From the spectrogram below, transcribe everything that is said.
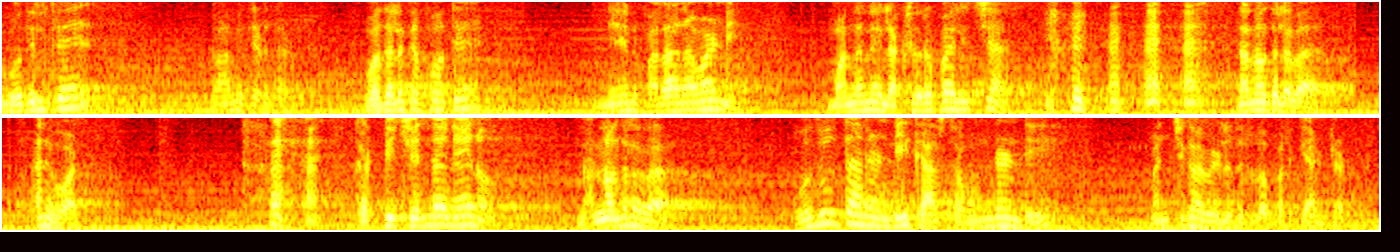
వదిలితే స్వామి తిడతాడు. వదలకపోతే నేను పలానవాణ్ణి మొన్ననే లక్ష రూపాయలు ఇచ్చా. నన్ను వదలవా? అని వాడు. కట్టిచ్చిందే నేను. నన్ను వదలవా? వదులుతానండి కాస్త ఉండండి. మంచిగా వెళ్ళుదురు లోపలికి అంటాడు.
